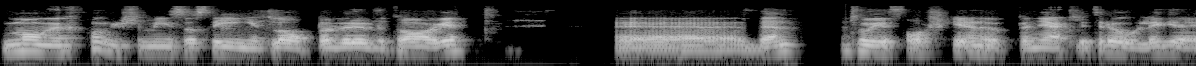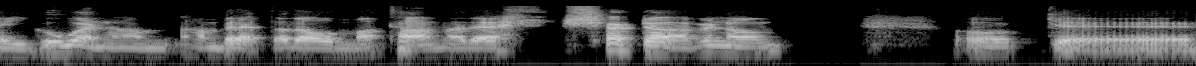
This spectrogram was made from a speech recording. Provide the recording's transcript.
många gånger så missas det inget lopp överhuvudtaget. Eh, den tog ju forskaren upp en jäkligt rolig grej igår när han, han berättade om att han hade kört över någon och, eh,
